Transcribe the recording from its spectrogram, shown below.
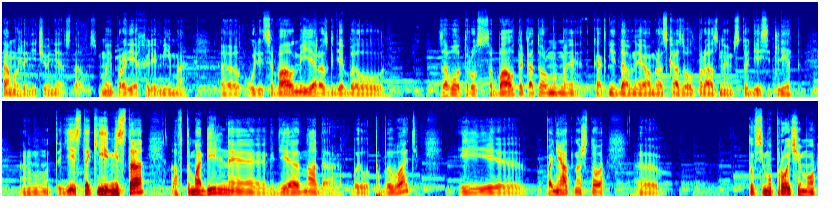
Там уже ничего не осталось. Мы проехали мимо улицы Валмиерас, где был завод Русса Балта, которому мы, как недавно я вам рассказывал, празднуем 110 лет. Вот. Есть такие места автомобильные, где надо было побывать. И понятно, что э, ко всему прочему,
